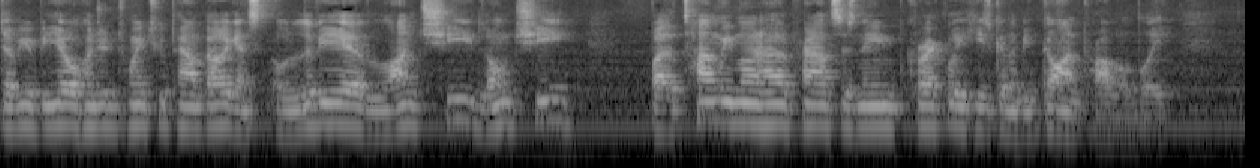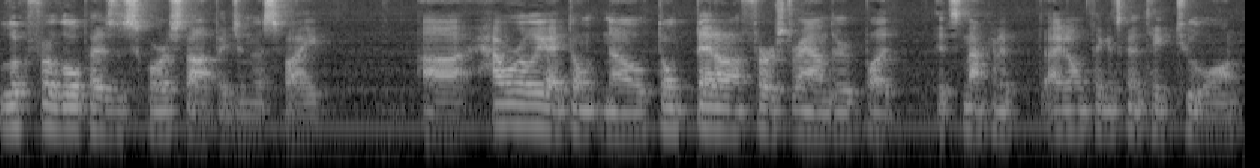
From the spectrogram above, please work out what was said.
WBO 122 pound belt against Olivier Lontchi. Lontchi. By the time we learn how to pronounce his name correctly, he's going to be gone probably. Look for Lopez to score a stoppage in this fight. Uh, how early, I don't know. Don't bet on a first rounder, but it's not going to. I don't think it's going to take too long.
